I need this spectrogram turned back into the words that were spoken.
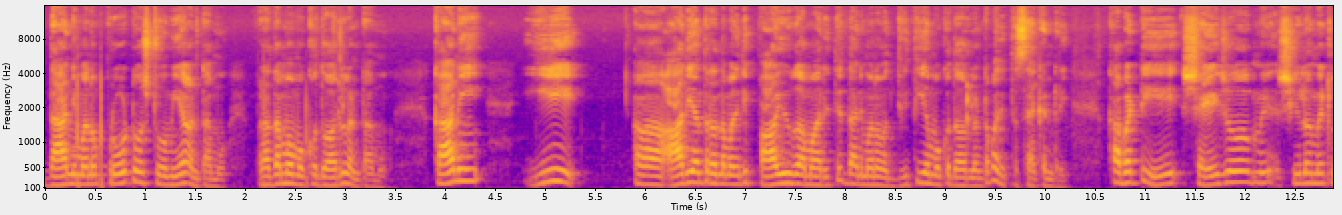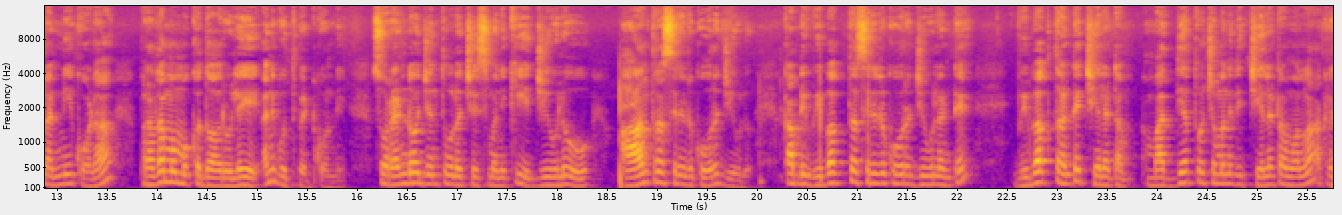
దాన్ని మనం ప్రోటోస్టోమియా అంటాము. ప్రథమ ముఖద్వారులు అంటాము. కానీ ఈ ఆ, ఆది అంతరంధం అనేది పాయుగా మారితే దాన్ని మనం ద్వితీయ ముఖదారులు అంటాం అది సెకండరీ. కాబట్టి షైజో షీలోమీటర్లు అన్నీ కూడా ప్రథమ ముఖదారులే అని గుర్తుపెట్టుకోండి. సో రెండో జంతువులు వచ్చేసి మనకి జీవులు ఆంత్ర శరీరకూర జీవులు. కాబట్టి విభక్త శరీరకూర జీవులు అంటే విభక్త అంటే చీలటం. మధ్య త్వచం అనేది చీలటం వల్ల అక్కడ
